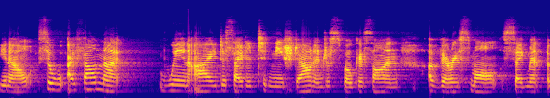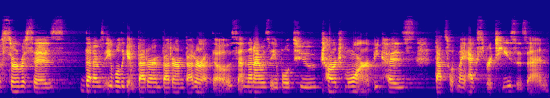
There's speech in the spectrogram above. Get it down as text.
you know. So I found that when I decided to niche down and just focus on a very small segment of services that I was able to get better and better and better at those and then I was able to charge more because that's what my expertise is in.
